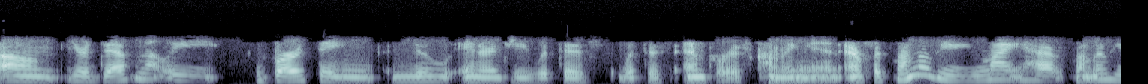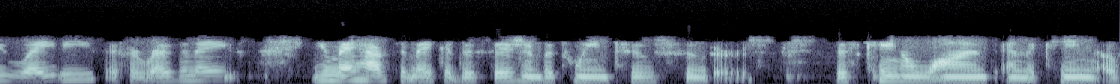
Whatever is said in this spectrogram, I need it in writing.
um, you're definitely birthing new energy with this with this empress coming in and for some of you you might have some of you ladies if it resonates you may have to make a decision between two suitors this king of wands and the king of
